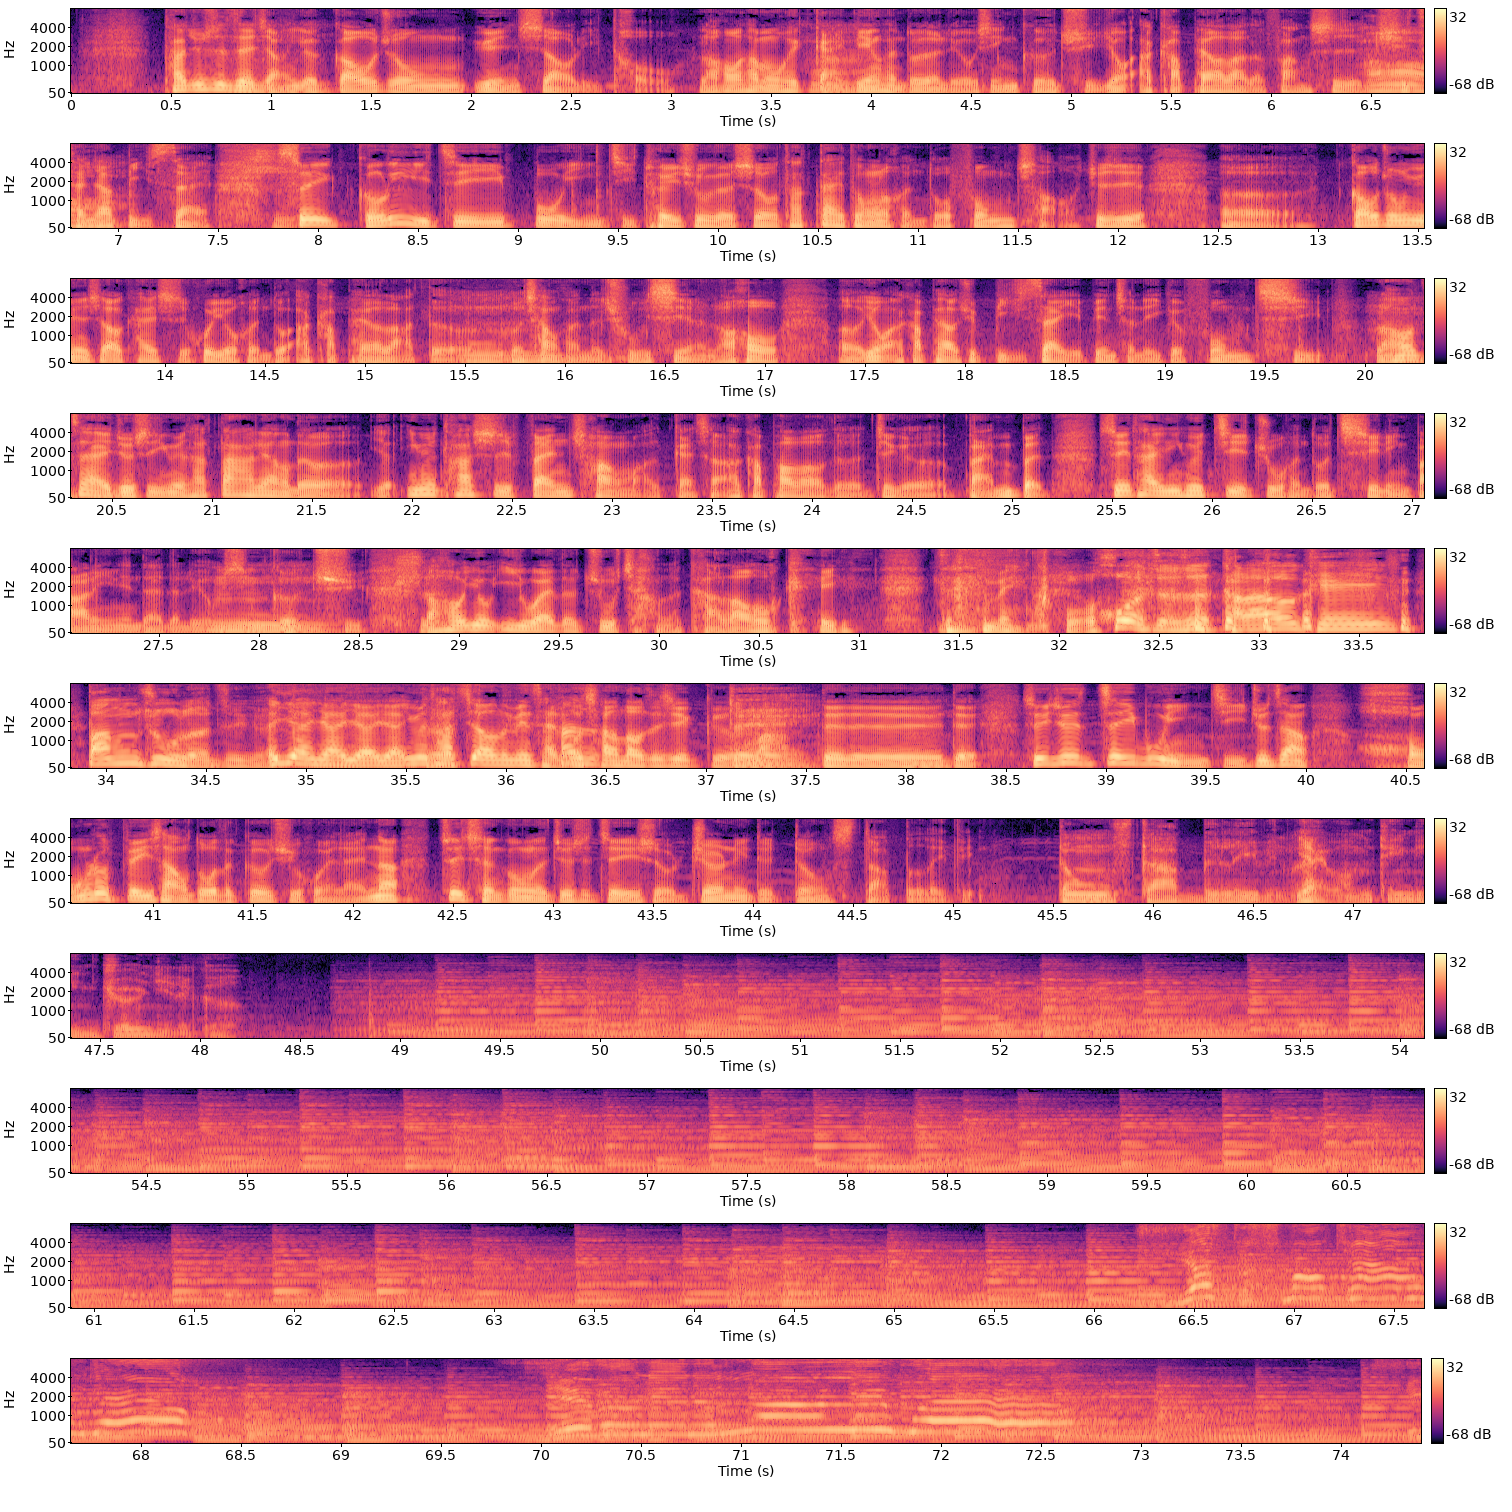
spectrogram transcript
他就是在讲一个高中院校里头，然后他们会改编很多的流行歌曲，用 a cappella 的方式去参加比赛。哦、所以《Glee》这一部影集推出的时候，它带动了很多风潮，就是呃。高中院校开始会有很多 a cappella 的合唱团的出现，然后呃用 a cappella 去比赛也变成了一个风气，然后再来就是因为它大量的，因为它是翻唱嘛，改成 a cappella 的这个版本，所以它一定会借助很多七零八零年代的流行歌曲，然后又意外的助长了卡拉 OK 在美国，或者是 卡拉 OK 帮助了这个，哎呀呀呀呀，因为他叫那边才能够唱到这些歌嘛，对。对对对对，所以就是这一部影集就这样红了非常多的歌曲回来，那最成功的就。就是这一首 Journey 的 Don't Stop Believing。Don't Stop Believing，来，我们听听 Journey 的歌。Just a small town girl living in a love.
